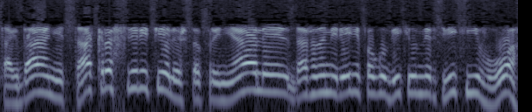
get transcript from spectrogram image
тогда они так рассверепели, что приняли даже намерение погубить и умертвить его.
